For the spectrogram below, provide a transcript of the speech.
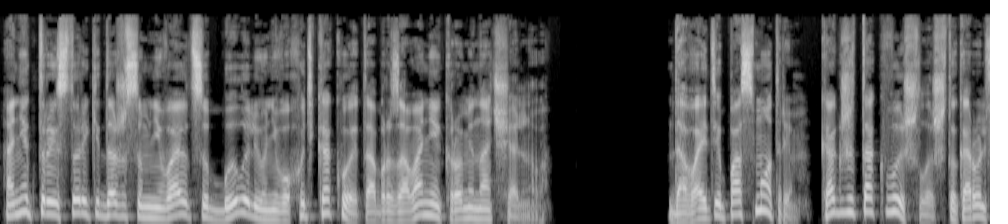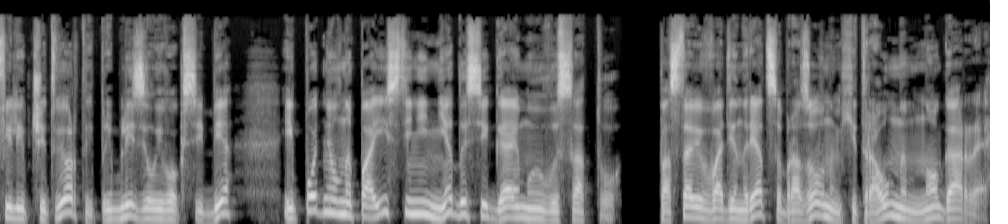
а некоторые историки даже сомневаются, было ли у него хоть какое-то образование, кроме начального. Давайте посмотрим, как же так вышло, что король Филипп IV приблизил его к себе и поднял на поистине недосягаемую высоту, поставив в один ряд с образованным хитроумным Ногаре,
